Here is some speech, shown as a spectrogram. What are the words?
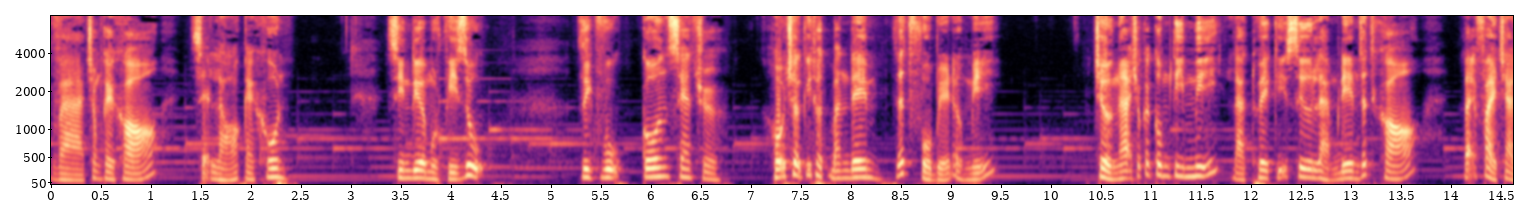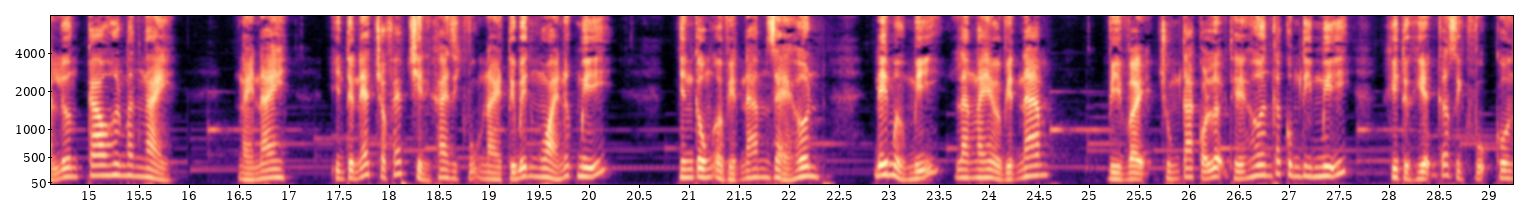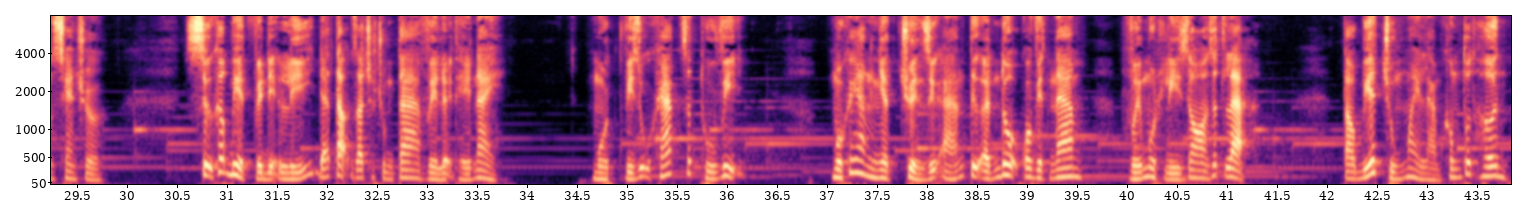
Và trong cái khó sẽ ló cái khôn. Xin đưa một ví dụ. Dịch vụ Call Center, hỗ trợ kỹ thuật ban đêm rất phổ biến ở Mỹ. Trở ngại cho các công ty Mỹ là thuê kỹ sư làm đêm rất khó, lại phải trả lương cao hơn ban ngày. Ngày nay, Internet cho phép triển khai dịch vụ này từ bên ngoài nước Mỹ. Nhân công ở Việt Nam rẻ hơn, đêm ở Mỹ là ngày ở Việt Nam. Vì vậy, chúng ta có lợi thế hơn các công ty Mỹ khi thực hiện các dịch vụ call center. Sự khác biệt về địa lý đã tạo ra cho chúng ta về lợi thế này. Một ví dụ khác rất thú vị. Một khách hàng Nhật chuyển dự án từ Ấn Độ qua Việt Nam với một lý do rất lạ. Tao biết chúng mày làm không tốt hơn,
